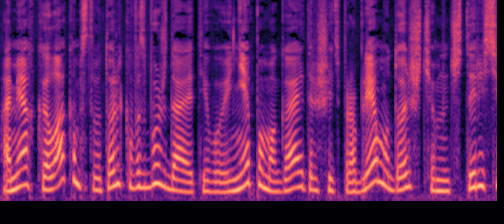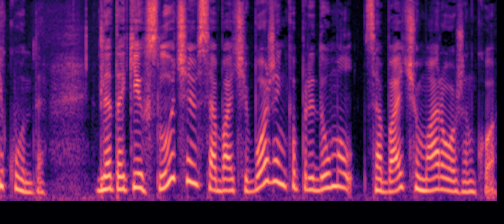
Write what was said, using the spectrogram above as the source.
А мягкое лакомство только возбуждает его и не помогает решить проблему дольше, чем на 4 секунды. Для таких случаев собачий боженька придумал собачью мороженку.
